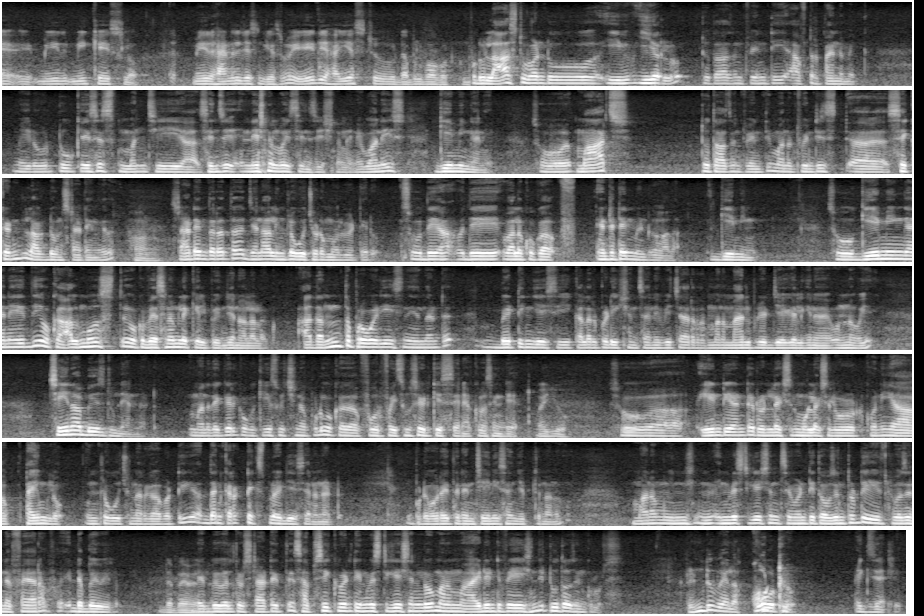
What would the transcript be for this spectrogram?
మీ మీ కేసులో మీరు హ్యాండిల్ చేసిన కేసులో ఏది హైయెస్ట్ డబ్బులు పోగొట్టుకున్నారు? ఇప్పుడు లాస్ట్ వన్ టూ ఈ ఇయర్లో two thousand twenty after pandemic మీరు టూ కేసెస్ మంచి సెన్సే నేషనల్ వైజ్ సెన్సేషనల్ అయినాయి. వన్ ఈజ్ గేమింగ్ అని. So March two thousand twenty మన ట్వంటీ సెకండ్ లాక్డౌన్ స్టార్ట్ అయింది కదా? స్టార్ట్ అయిన తర్వాత జనాలు ఇంట్లో కూర్చోవడం మొదలుపెట్టారు. సో దే దే వాళ్ళకు ఒక ఎంటర్టైన్మెంట్ కావాలా గేమింగ్ సో గేమింగ్ అనేది ఒక ఆల్మోస్ట్ ఒక వ్యసనంలోకి వెళ్ళిపోయింది జనాలకు అదంతా ప్రొవైడ్ చేసింది ఏంటంటే బెట్టింగ్ చేసి కలర్ ప్రిడిక్షన్స్ అనేవి విచ్ ఆర్ మనం మ్యానిపులేట్ చేయగలిగిన ఉన్నవి చైనా బేస్డ్ ఉండే అన్నట్టు. మన దగ్గరికి ఒక కేసు వచ్చినప్పుడు ఒక ఫోర్ ఫైవ్ సూసైడ్ కేసెస్ అయినాయి అక్రాస్ ఇండియా అయ్యో. సో ఏంటి అంటే రెండు లక్షలు మూడు లక్షలు కొట్టుకొని ఆ టైంలో ఇంట్లో కూర్చున్నారు కాబట్టి దాన్ని కరెక్ట్ ఎక్స్ప్లైట్ చేశాను అన్నట్టు. ఇప్పుడు ఎవరైతే నేను చైనీస్ అని చెప్తున్నాను మనం ఇన్వెస్టిగేషన్ సెవెంటీ థౌసండ్ తోటి it was an FIR of డెబ్బై వేలు. డెబ్బై వేలు. డెబ్బై వేలతో స్టార్ట్ అయితే సబ్సిక్వెంట్ ఇన్వెస్టిగేషన్లో మనం ఐడెంటిఫై చేసింది టూ థౌజండ్ క్రోర్స్. రెండు వేల కోట్లు. ఎగ్జాక్ట్లీ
